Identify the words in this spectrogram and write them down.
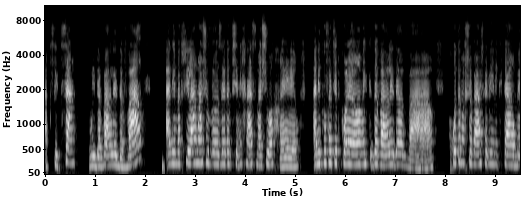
הקפיצה מדבר לדבר. אני מתחילה משהו ועוזבת כשנכנס משהו אחר, אני קופצת כל היום מדבר לדבר, חוט המחשבה שלי נקטע הרבה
